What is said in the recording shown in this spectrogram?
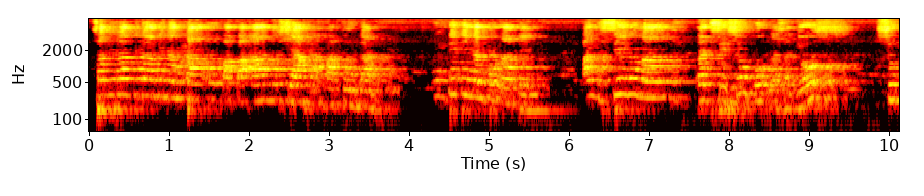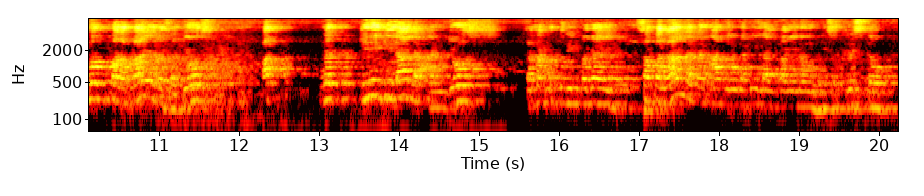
Sa dinami-dami ng tao, papaano siya makatulan? Kung titingnan po natin, ang sino mang nagsisuko na sa Diyos, sumampalataya na sa Diyos, at nagkinigilala ang Diyos sa pagtutuwing bagay sa pangalan ng ating dakilang Panginoong Heso Kristo,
